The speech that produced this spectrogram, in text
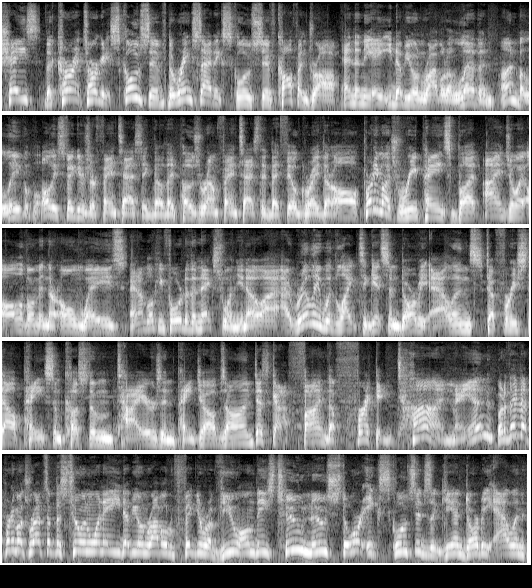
Chase, the current Target exclusive, the ringside exclusive, Coffin Drop, and then the AEW Unrivaled 11. Unbelievable. All these figures are fantastic though. They pose around fantastic. They feel great. They're all pretty much repaints, but I enjoy all of them in their own ways, and I'm looking forward to the next one, you know? I, I really would like to get some Darby Allins to freestyle paint some custom tires and paint jobs on. Just gotta find the freaking time, man. But I think that pretty much wraps up this 2-in-1 AEW Unrivaled figure review on these two two new store exclusives. Again, Darby Allin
